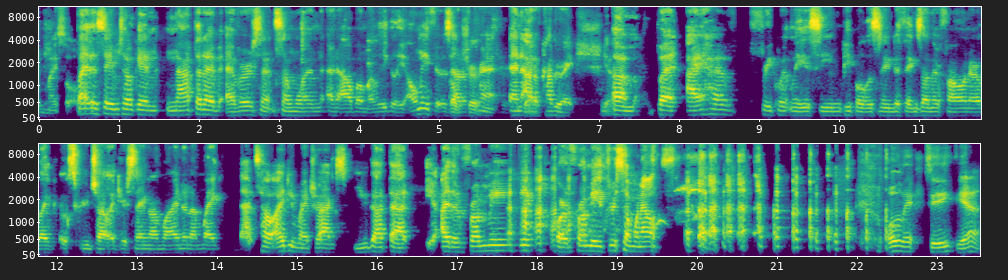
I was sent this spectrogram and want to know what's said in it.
in my soul. By the same token, not that I've ever sent someone an album illegally, only if it was Oh, out of print and out of copyright. Yeah. Um, but I have frequently seen people listening to things on their phone or like a screenshot, like you're saying online, and I'm like, that's how I do my tracks. You got that either from me or from me through someone else. Only see, yeah,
